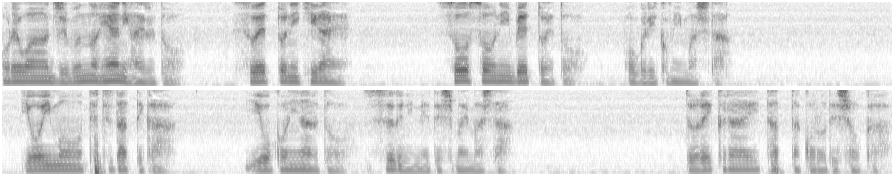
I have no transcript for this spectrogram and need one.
俺は自分の部屋に入るとスウェットに着替え早々にベッドへと潜り込みました。用意も手伝ってか横になるとすぐに寝てしまいました。どれくらい経った頃でしょうか。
